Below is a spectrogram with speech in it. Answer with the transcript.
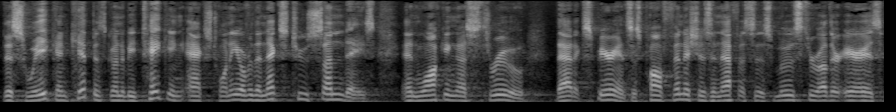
this week. And Kip is going to be taking Acts 20 over the next two Sundays and walking us through that experience. As Paul finishes in Ephesus, moves through other areas,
